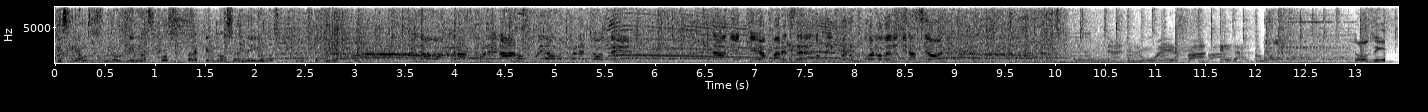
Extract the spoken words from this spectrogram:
que sigamos haciendo bien las cosas para que no sean ellos los que estén en peligro. Cuidado atrás con el aro, cuidado con el tote. Nadie quiere aparecer el domingo en un duelo de eliminación. Dos días.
